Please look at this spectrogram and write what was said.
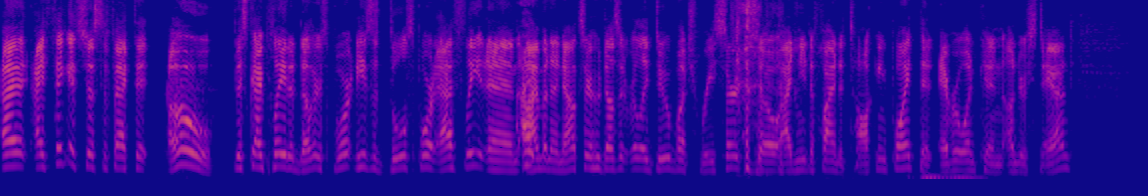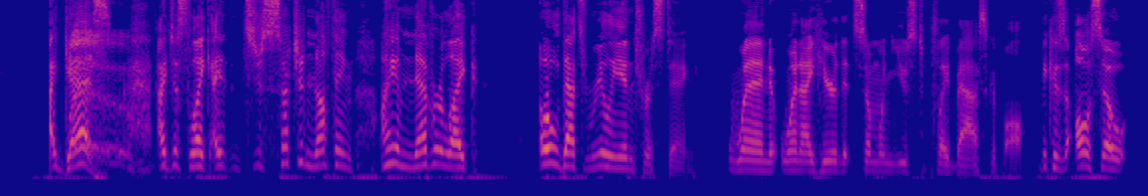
I I think it's just the fact that oh, this guy played another sport. He's a dual sport athlete, and I- I'm an announcer who doesn't really do much research. So I need to find a talking point that everyone can understand. I guess. Whoa. I just like I- it's just such a nothing. I am never like, "Oh, that's really interesting." When when I hear that someone used to play basketball because also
